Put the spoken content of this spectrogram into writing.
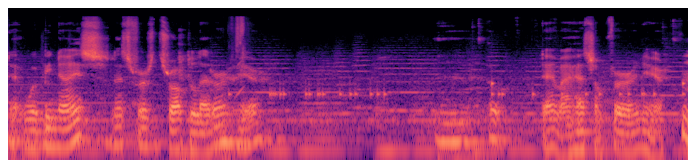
That would be nice. Let's first drop the letter here. Damn, I had some fur in here. Hmm.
